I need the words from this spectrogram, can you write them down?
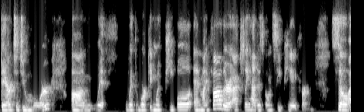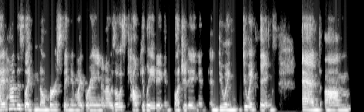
there to do more um, with with working with people and my father actually had his own cpa firm so i had had this like numbers thing in my brain and i was always calculating and budgeting and, and doing doing things and um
